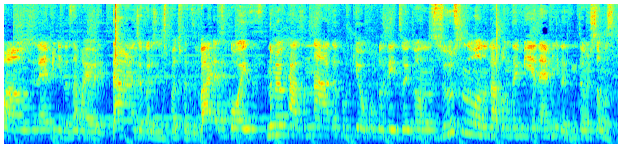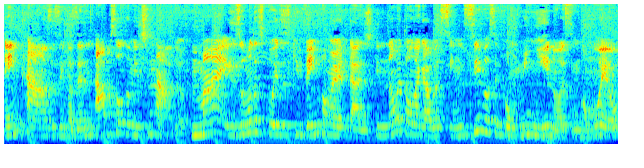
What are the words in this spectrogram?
Auge, né meninas, a maioridade, agora a gente pode fazer várias coisas. No meu caso nada, porque eu completei 18 anos justo no ano da pandemia, né meninas? Então estamos em casa sem fazer absolutamente nada. Mas uma das coisas que vem com a maioridade que não é tão legal assim Se você for um menino, assim como eu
